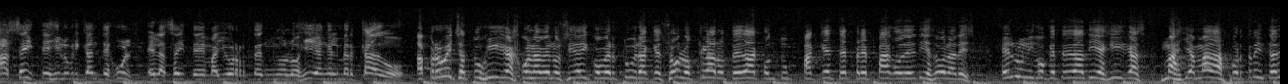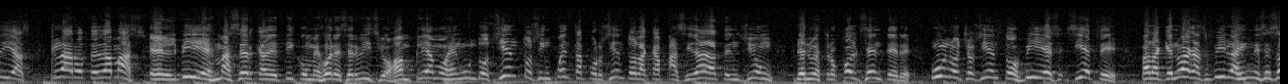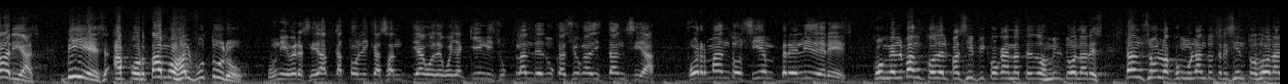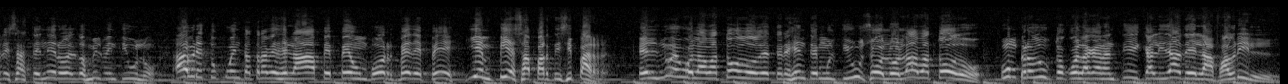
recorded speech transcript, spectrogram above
Aceites y Lubricantes Gulf, el aceite de mayor tecnología en el mercado. Aprovecha tus gigas con la velocidad y cobertura que solo Claro te da con tu paquete prepago de 10 dólares. El único que te da 10 gigas más llamadas por 30 días. Claro te da más. El BIE es más cerca de ti con mejores servicios. Ampliamos en un 250% la capacidad de atención de nuestro call center. 1-800 BIES 7 para que no hagas filas innecesarias. BIES, aportamos al futuro. Universidad Católica Santiago de Guayaquil y su plan de educación a distancia, formando siempre líderes. Con el Banco del Pacífico gánate 2 mil dólares, tan solo acumulando 300 dólares hasta enero del 2021. Abre tu cuenta a través de la APP Onboard BDP y empieza a participar. El nuevo lava todo detergente multiuso lo lava todo. Un producto con la garantía y calidad de la Fabril.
